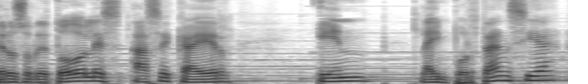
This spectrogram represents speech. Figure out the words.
pero sobre todo les hace caer en la importancia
